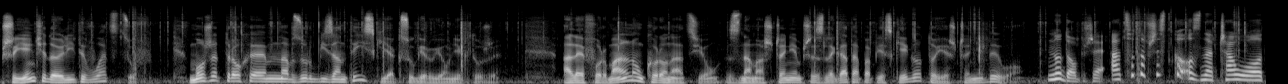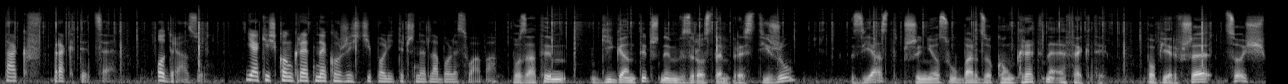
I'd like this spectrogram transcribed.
Przyjęcie do elity władców. Może trochę na wzór bizantyjski, jak sugerują niektórzy. Ale formalną koronacją z namaszczeniem przez legata papieskiego to jeszcze nie było. No dobrze, a co to wszystko oznaczało tak w praktyce? Od razu. Jakieś konkretne korzyści polityczne dla Bolesława. Poza tym gigantycznym wzrostem prestiżu zjazd przyniósł bardzo konkretne efekty. Po pierwsze, coś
